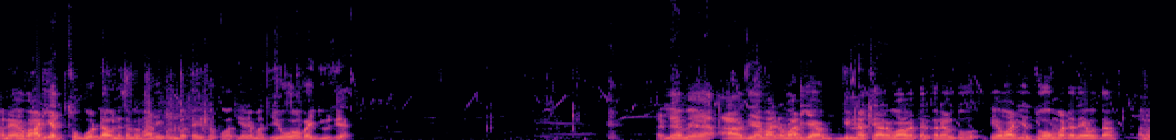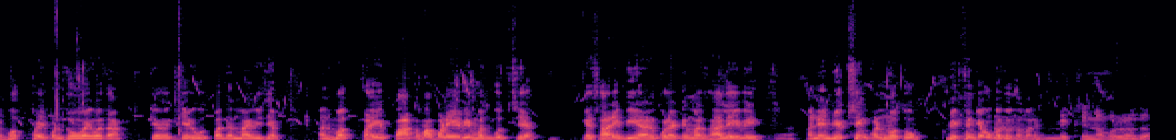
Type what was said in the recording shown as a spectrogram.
અને વાડીએ જ છું ગોડાઉને. તમે વાડી પણ બતાવી શકો. અત્યારે એમાં જીરું અવાઈ ગયું છે. એટલે અમે આ જે વાડિયા વાડીએ ગિરનાર ચાર વાવેતર કરેલું હતું તે વાડીએ જોવા માટે જ આવ્યા હતા અને મગફળી પણ જોવા આવ્યા હતા કે કેવી ઉત્પાદનમાં આવી છે. અને મગફળી પાકમાં પણ એવી મજબૂત છે કે સારી બિયારણ ક્વોલિટીમાં હાલે એવી. અને મિક્સિંગ પણ નહોતું. મિક્સિંગ કેવું કરતું તમારે? મિક્સિંગ નંબર નહોતું.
